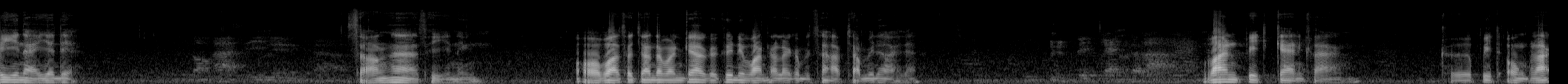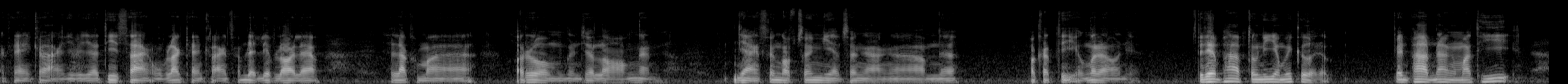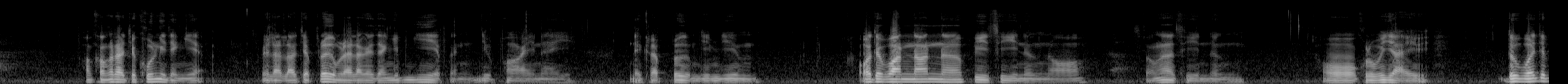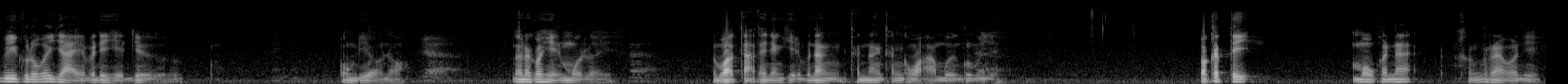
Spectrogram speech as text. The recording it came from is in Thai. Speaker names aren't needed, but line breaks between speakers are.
ปีไหนยันเนี่ยสองห้าสี่หนึ่งอ๋อวัดจันทร์ตะวันแก้วเก็ขึ้นในวันอะไรก็ไม่ทราบจำไม่ได้แล้ว วันปิดแกนกลาง คือปิดองค์พระแกนกลางที่พระที่สร้างองค์พระแกนกลางสำเร็จเรียบร้อยแล้วแล้วก็มาร่วมกันฉลองกัน อย่างสงบสงเงียบสง่างามเนอะปกติของเราเนี่ยแต่เรื่องภาพตรงนี้ยังไม่เกิดอะ เป็นภาพนั่งสมาธิเพราะของเราจะคุ้นกันอย่างเงี้ย เวลาเราจะปลื้มอะไรเราก็จะเงียบๆกันอยู่ภายในในกระปลื้มยิ้มยิ้มๆโอ้แต่วันนั้นนะปีสี่หนึ่งเนาะสองห้าสี่หนึ่งโอ้ครูผู้ใหญ่ ดูเหมือนจะมีครูผู้ใหญ่ไม่ได้เห็นอยู่องค์เดียวเนาะแล้วเราก็เห็นหมดเลยแต่ว่าตาท่านยังเห็นว่านั่งท่านนั่งทางขวามือครูผู้ใหญ่ ปกติ โมคณะของเรานี่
